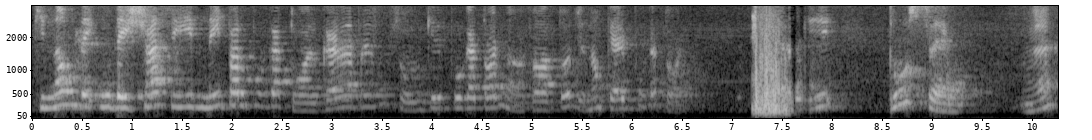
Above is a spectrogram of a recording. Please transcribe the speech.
que não o deixasse ir nem para o purgatório. O cara era presunçoso, não queria purgatório, não. Eu falava todo dia, não quero purgatório. quero ir para o céu. Né?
